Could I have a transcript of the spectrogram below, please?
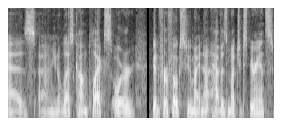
as um, you know less complex or good for folks who might not have as much experience.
